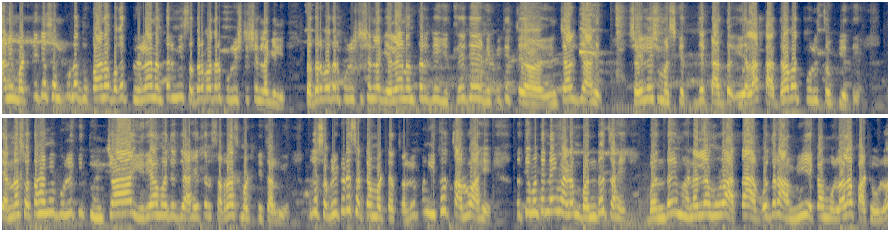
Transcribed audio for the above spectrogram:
आणि मटक्याचे संपूर्ण दुकानं बघत फिरल्यानंतर मी सदर बाजार पोलीस स्टेशनला गेली. सदर बाजार पोलीस स्टेशनला गेल्यानंतर जे इथले जे डिप्युटी इन्चार्ज जे आहेत शैलेश मस्केत जे काद्र याला काद्राबाद पोलीस चौकी येते. त्यांना स्वतः मी बोलले की तुमच्या एरियामध्ये जे आहे तर सर्रास मटकी चालू आहे. म्हणजे सगळीकडे सट्टा मट्टा चालू आहे पण इथं चालू आहे. तर ते म्हणते नाही मॅडम बंदच आहे. बंद म्हणाल्यामुळं आता अगोदर आम्ही एका मुलाला पाठवलं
